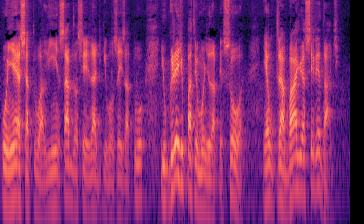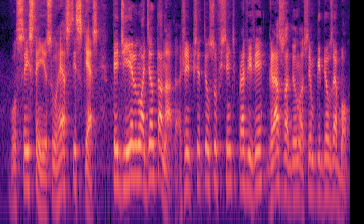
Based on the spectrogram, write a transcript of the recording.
conhece a tua linha, sabe da seriedade que vocês atuam. E o grande patrimônio da pessoa é o trabalho e a seriedade. Vocês têm isso, o resto esquece. Ter dinheiro não adianta nada. A gente precisa ter o suficiente para viver, graças a Deus nós temos, porque Deus é bom.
